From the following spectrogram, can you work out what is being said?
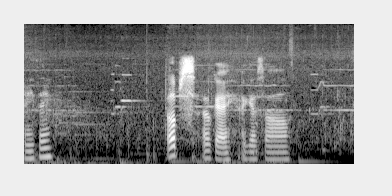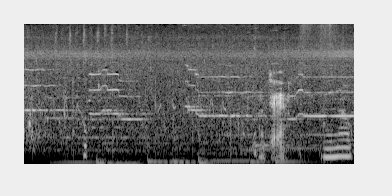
Anything? Oops. Okay, I guess I'll... Okay. Nope,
